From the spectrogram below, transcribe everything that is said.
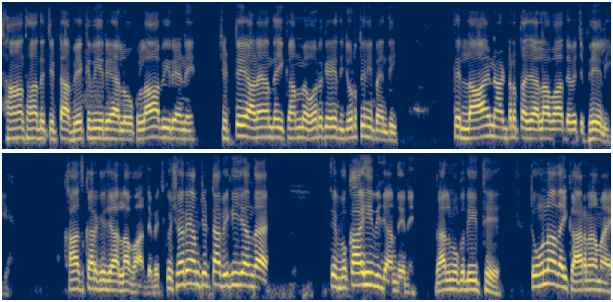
ਥਾਂ ਥਾਂ ਤੇ ਚਿੱਟਾ ਵਿਕ ਵੀ ਰਿਹਾ, ਲੋਕ ਲਾ ਵੀ ਰਹੇ ਨੇ। ਚਿੱਟੇ ਵਾਲਿਆਂ ਦਾ ਹੀ ਕੰਮ ਹੋਰ ਕਿਸੇ ਦੀ ਜ਼ਰੂਰਤ ਹੀ ਨਹੀਂ ਪੈਂਦੀ। ਤੇ ਲਾ ਐਂਡ ਆਰਡਰ ਤਾਂ ਜਲਾਲਾਬਾਦ ਦੇ ਵਿੱਚ ਫੇਲ ਹੀ ਹੈ। ਖਾਸ ਕਰਕੇ ਜਲਾਲਾਬਾਦ ਦੇ ਵਿੱਚ ਕੁਛ ਸ਼ਰੇਆਮ ਚਿੱਟਾ ਵਿਕੀ ਜਾਂਦਾ ਹੈ ਤੇ ਵਕਾਈ ਵੀ ਜਾਂਦੇ ਨੇ, ਗੱਲ ਮੁੱਕਦੀ ਇੱਥੇ। ਤੇ ਉਹਨਾਂ ਦਾ ਹੀ ਕਾਰਨਾਮਾ ਹੈ,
